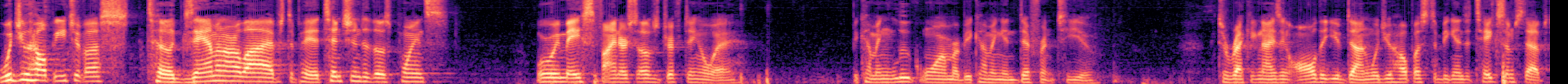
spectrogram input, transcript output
Would you help each of us to examine our lives, to pay attention to those points where we may find ourselves drifting away, becoming lukewarm or becoming indifferent to you? To recognizing all that you've done. Would you help us to begin to take some steps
